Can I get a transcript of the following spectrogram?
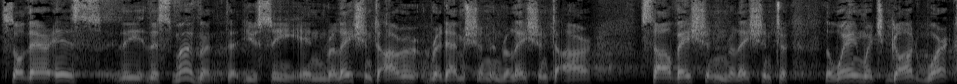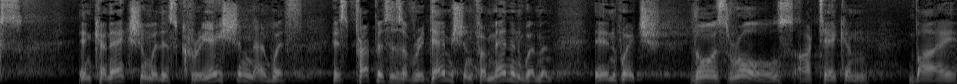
So there is the, this movement that you see in relation to our redemption, in relation to our salvation, in relation to the way in which God works in connection with his creation and with his purposes of redemption for men and women, in which those roles are taken by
